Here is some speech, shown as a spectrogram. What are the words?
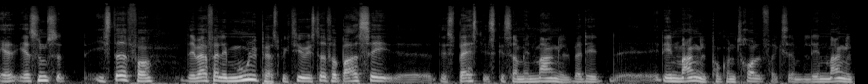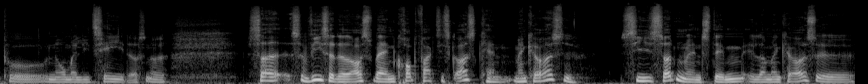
jeg, jeg synes, at i stedet for, det er i hvert fald et muligt perspektiv, i stedet for bare at se øh, det spastiske som en mangel, hvad det, øh, det er en mangel på kontrol for eksempel, det er en mangel på normalitet og sådan noget, så, så viser det også, hvad en krop faktisk også kan. Man kan også sige sådan med en stemme, eller man kan også øh, Øh,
